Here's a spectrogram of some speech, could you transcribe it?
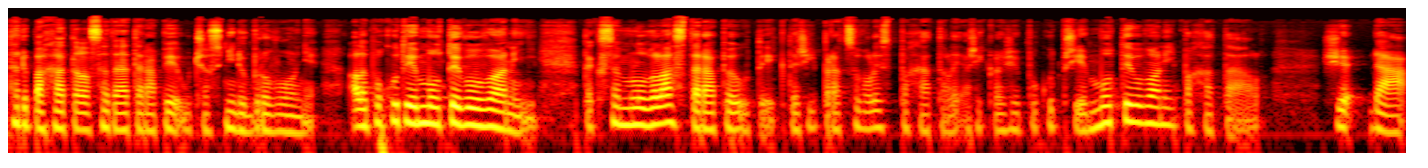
ten pachatel se té terapie účastní dobrovolně. Ale pokud je motivovaný, tak jsem mluvila s terapeuty, kteří pracovali s pachateli a říkali, že pokud přijde motivovaný pachatel, že dá,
